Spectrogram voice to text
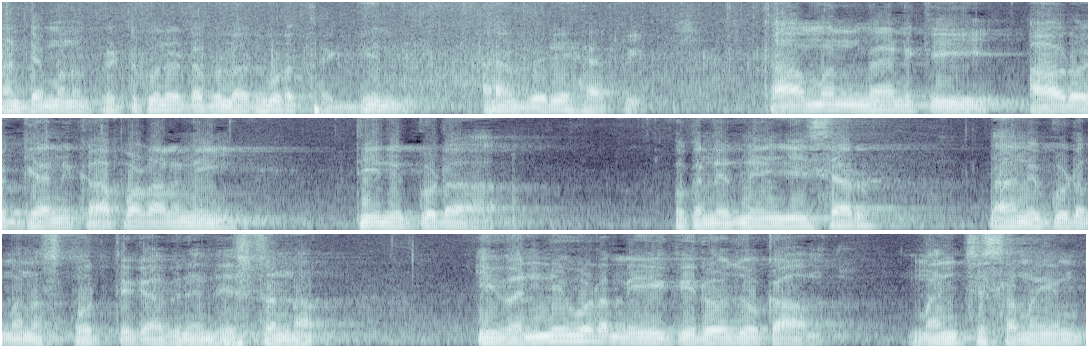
అంటే మనం పెట్టుకునే డబ్బులు అది కూడా తగ్గింది. ఐఎమ్ వెరీ హ్యాపీ కామన్ మ్యాన్కి ఆరోగ్యాన్ని కాపాడాలని దీనికి కూడా ఒక నిర్ణయం చేశారు. దానికి కూడా మనస్ఫూర్తిగా అభినందిస్తున్నాం. ఇవన్నీ కూడా మీకు ఈరోజు ఒక మంచి సమయం.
